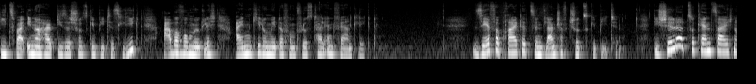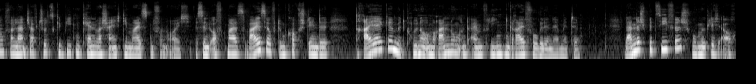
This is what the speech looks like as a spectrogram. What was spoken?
die zwar innerhalb dieses Schutzgebietes liegt, aber womöglich einen Kilometer vom Flussteil entfernt liegt. Sehr verbreitet sind Landschaftsschutzgebiete. Die Schilder zur Kennzeichnung von Landschaftsschutzgebieten kennen wahrscheinlich die meisten von euch. Es sind oftmals weiße auf dem Kopf stehende Dreiecke mit grüner Umrandung und einem fliegenden Greifvogel in der Mitte landesspezifisch womöglich auch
